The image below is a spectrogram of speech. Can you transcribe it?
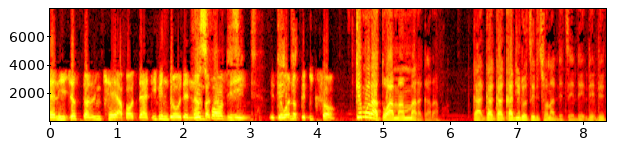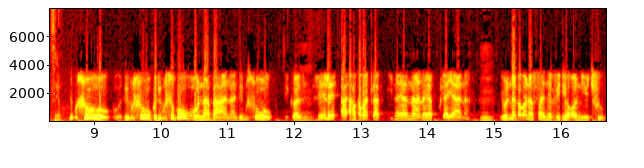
and he just doesn't care about that even though the numbers are fault is saying it? it's one of the big songs. ke molato wa mang mara karabo? Ka ka ka ka dilo tse di tshwanang le tse le- le le tseo. Di bohloko di bohloko di bohloko ho rona bana di bohloko because mm. le le ha o ka batla pina ya nana ya pula yana mm. you will never to find a video on youtube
